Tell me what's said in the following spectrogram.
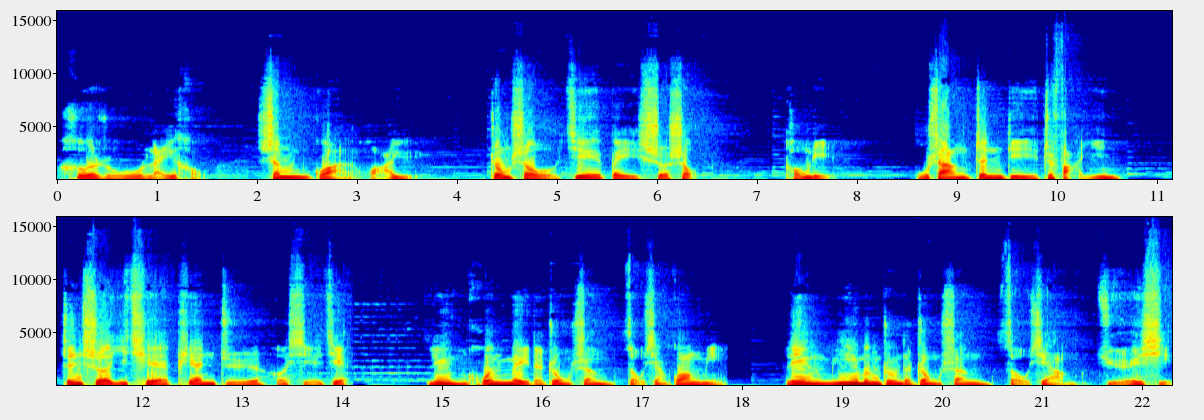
赫如雷吼，声贯华宇，众兽皆被摄受。同理，无上真谛之法音，震慑一切偏执和邪见。令昏昧的众生走向光明，令迷梦中的众生走向觉醒。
